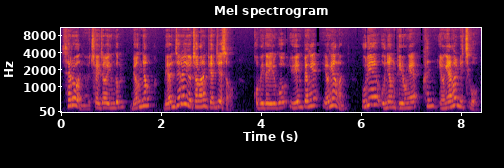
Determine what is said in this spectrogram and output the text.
새로운 최저임금 명령 면제를 요청하는 편지에서 코비드19 유행병의 영향은 우리의 운영 비용에 큰 영향을 미치고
